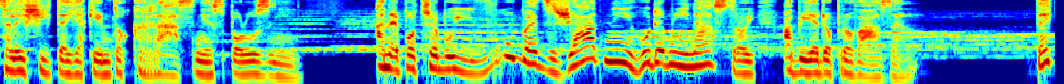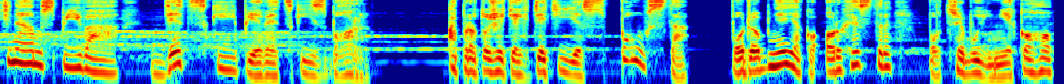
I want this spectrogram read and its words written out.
Slyšíte, jak jim to krásně spolu zní. A nepotřebují vůbec žádný hudební nástroj, aby je doprovázel. Teď nám zpívá dětský pěvecký sbor. A protože těch dětí je spousta, podobně jako orchestr potřebují někoho,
